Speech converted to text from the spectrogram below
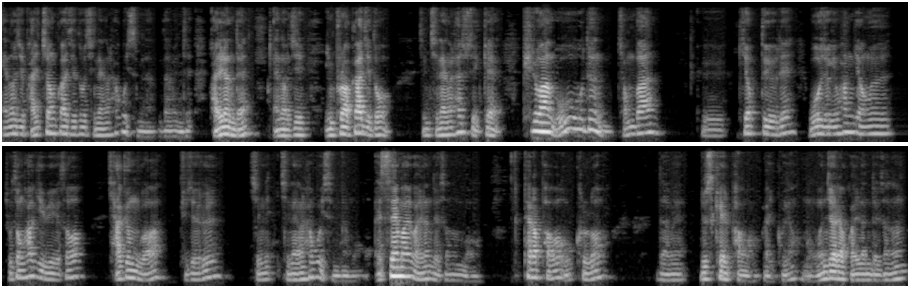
에너지 발전까지도 진행을 하고 있습니다. 그 다음에 이제 관련된 에너지 인프라까지도 지금 진행을 할 수 있게 필요한 모든 전반 그 기업들의 우호적인 환경을 조성하기 위해서 자금과 규제를 진, 행을 하고 있습니다. 뭐 SMR 관련돼서는 뭐 테라파워, 오클러, 그 다음에 뉴스케일 파워가 있고요. 뭐 원자력 관련돼서는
